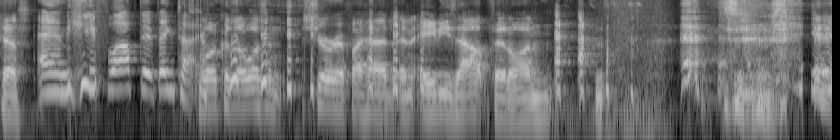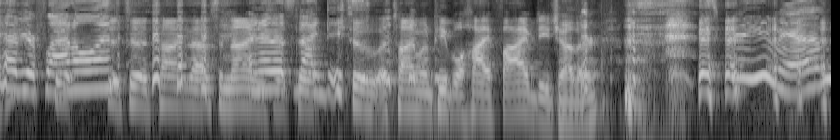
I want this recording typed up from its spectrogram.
Yes. and he flopped it big time. Well, because I wasn't sure if I had an '80s outfit on you didn't have your flannel on. to, to a time that was the '90s. know that's to, 90s. to a time when people high fived each other. Screw you, man.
